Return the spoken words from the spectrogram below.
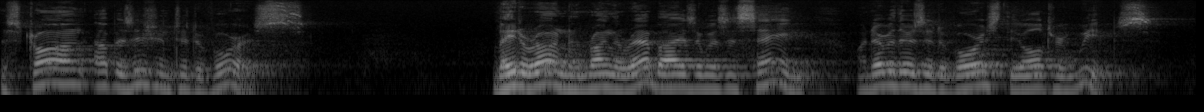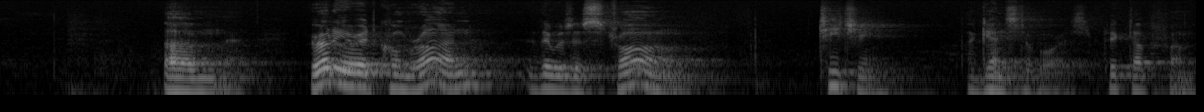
the strong opposition to divorce. Later on, among the rabbis, there was a saying whenever there's a divorce, the altar weeps. Um, earlier at Qumran, there was a strong teaching against divorce, picked up from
